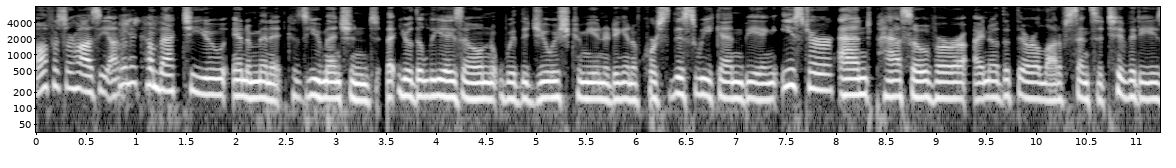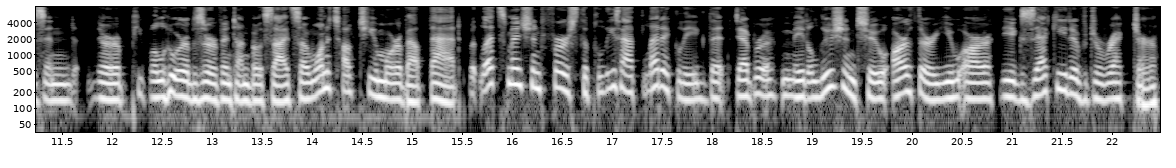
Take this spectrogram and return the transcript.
Officer Hazzi, I'm going to come back to you in a minute because you mentioned that you're the liaison with the Jewish community. And of course, this weekend being Easter and Passover, I know that there are a lot of sensitivities and there are people who are observant on both sides. So I want to talk to you more about that. But let's mention first the Police Athletic League that Deborah made allusion to. Arthur, you are the executive director.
